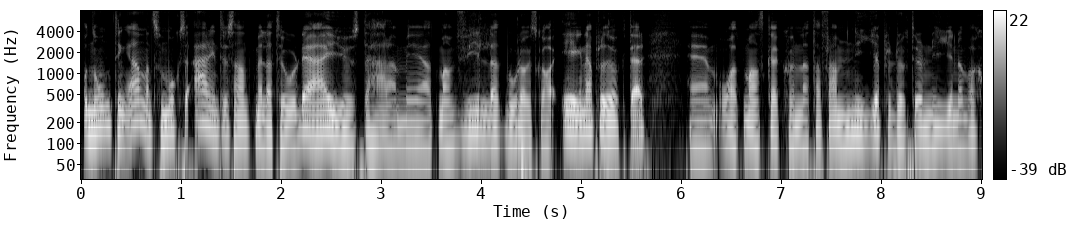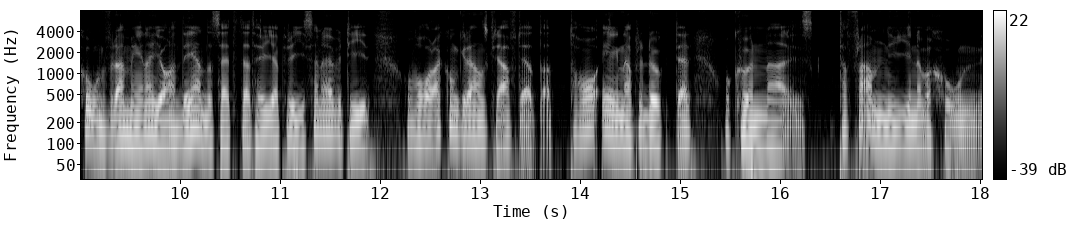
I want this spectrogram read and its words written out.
Och någonting annat som också är intressant med Latour det är just det här med att man vill att bolaget ska ha egna produkter Ehm, och att man ska kunna ta fram nya produkter och ny innovation. För där menar jag att det är enda sättet att höja priserna över tid och vara konkurrenskraftig, att, att ta egna produkter och kunna ta fram ny innovation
